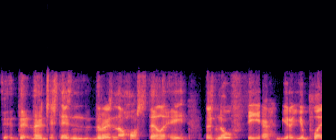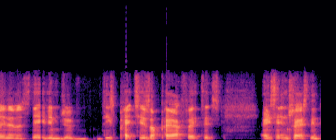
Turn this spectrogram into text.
th- th- there just isn't there isn't a hostility. There's no fear. You're, you're playing in a stadium. these pitches are perfect. It's it's interesting.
